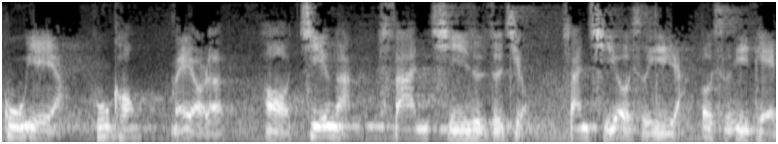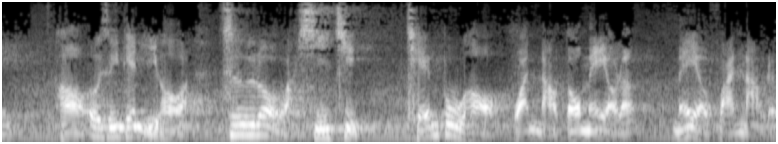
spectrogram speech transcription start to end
孤液啊孤空没有了哦经啊三七日之久，三七二十一呀二十一天哦二十一天以后啊汁肉啊吸尽。全部哦烦恼都没有了，没有烦恼了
